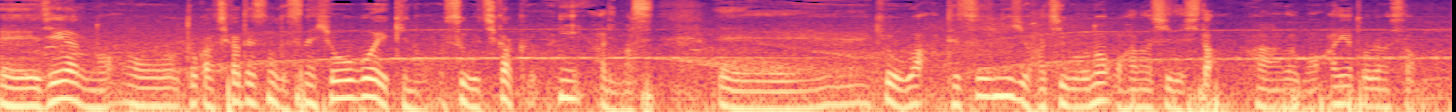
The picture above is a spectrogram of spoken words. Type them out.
えー、JR のとか地下鉄のですね兵庫駅のすぐ近くにあります、えー、今日は鉄28号のお話でした。あどうもありがとうございました。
